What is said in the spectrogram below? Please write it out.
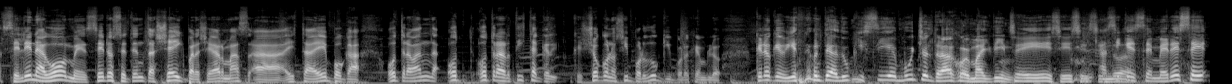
Selena Gómez, 070 Shake para llegar más a esta época. Otra banda, ot- otra artista que, que yo conocí por Duki, por ejemplo. Creo que evidentemente a Duki sigue mucho el trabajo de Mike Dean. Sí, sí, sí. Así duda. que se merece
